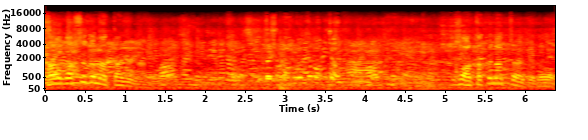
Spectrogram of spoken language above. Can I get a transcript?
顔がすぐ真っ赤になる。そう赤くなっちゃうけどい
